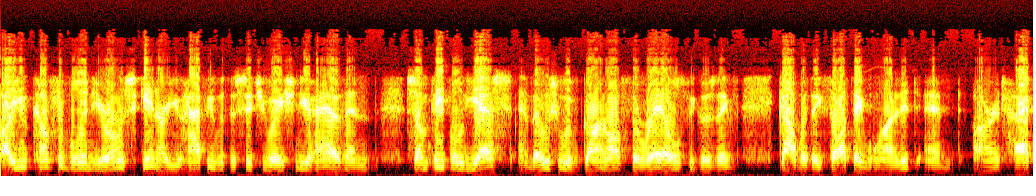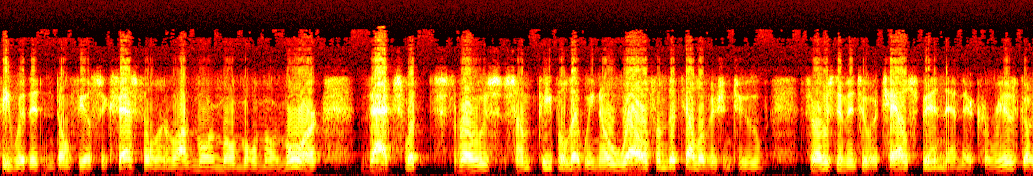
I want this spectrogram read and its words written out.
are you comfortable in your own skin? Are you happy with the situation you have? And some people, yes, and those who have gone off the rails because they've got what they thought they wanted and aren't happy with it and don't feel successful and want more, more, more, more, more. That's what throws some people that we know well from the television tube throws them into a tailspin and their careers go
